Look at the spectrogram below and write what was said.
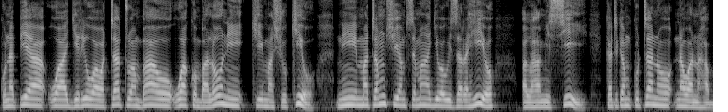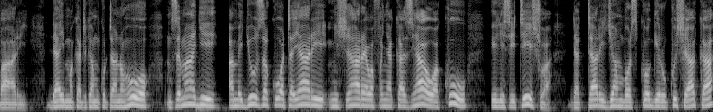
Kuna pia waajiriwa watatu ambao wako mbaloni kimashukio. Ni matamshi ya msemaji wa wizara hiyo Alhamisi katika mkutano na wanahabari. Daima katika mkutano huo, msemaji amejuza kuwa tayari mishahara ya wafanyakazi hao wakuu ilisitishwa. Daktari Jambo Skogi Rukushaka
